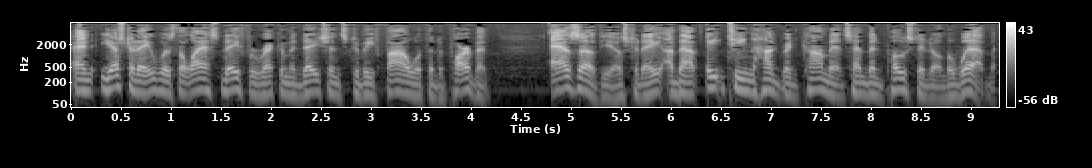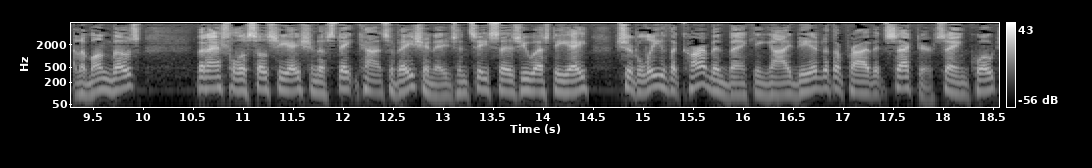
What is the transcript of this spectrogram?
and yesterday was the last day for recommendations to be filed with the department. As of yesterday, about 1,800 comments have been posted on the web, and among those, the National Association of State Conservation Agencies says USDA should leave the carbon banking idea to the private sector, saying, quote,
